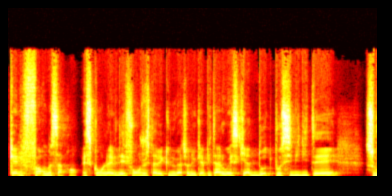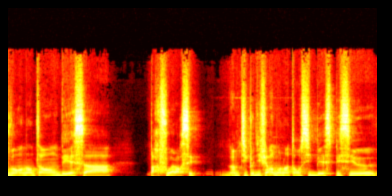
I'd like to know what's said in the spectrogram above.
quelle forme ça prend? Est-ce qu'on lève des fonds juste avec une ouverture du capital ou est-ce qu'il y a d'autres possibilités? Souvent on entend BSA, parfois alors c'est un petit peu différent, mais on entend aussi BSPCE.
